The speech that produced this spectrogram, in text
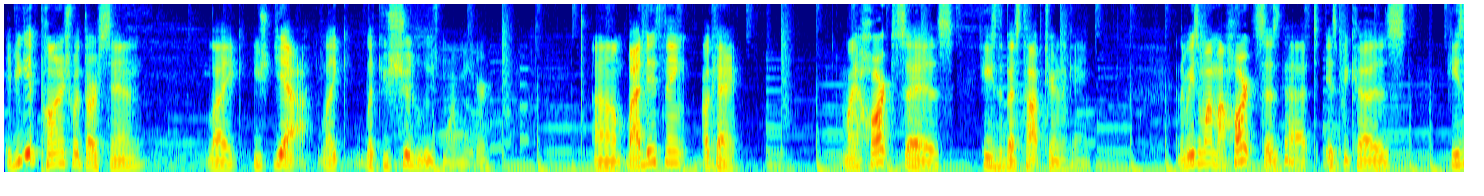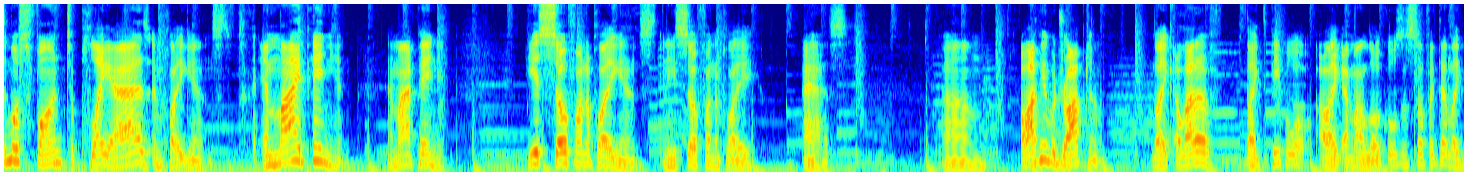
If you get punished with Arsene, like you, sh- yeah, like like you should lose more meter. Um, but I do think okay. My heart says he's the best top tier in the game, and the reason why my heart says that is because he's the most fun to play as and play against. in my opinion, in my opinion, he is so fun to play against, and he's so fun to play as. Um, a lot of people dropped him. Like a lot of like the people like at my locals and stuff like that, like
